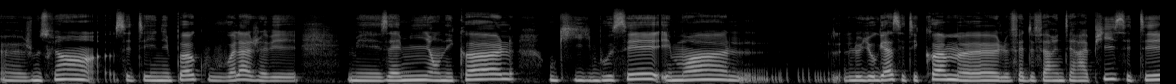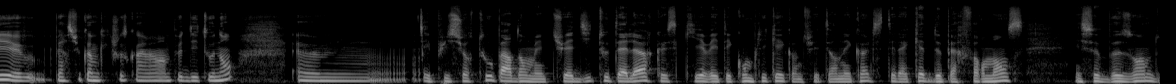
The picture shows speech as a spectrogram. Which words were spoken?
je me souviens, c'était une époque où voilà, j'avais mes amis en école ou qui bossaient et moi le yoga, c'était comme euh, le fait de faire une thérapie, c'était euh, perçu comme quelque chose quand même un peu détonnant. Euh, Et puis surtout, pardon, mais tu as dit tout à l'heure que ce qui avait été compliqué quand tu étais en école, c'était la quête de performance et ce besoin de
